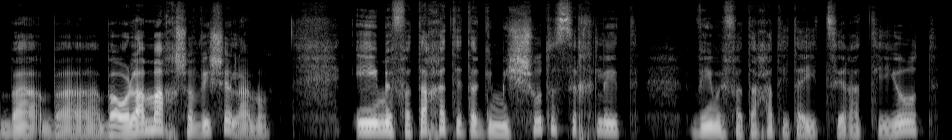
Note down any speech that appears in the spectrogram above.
ב- ב- בעולם העכשווי שלנו. היא מפתחת את הגמישות השכלית, והיא מפתחת את היצירתיות,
